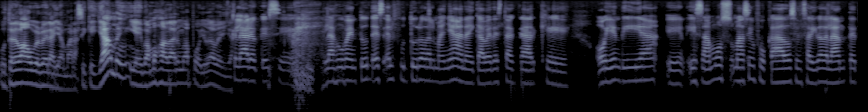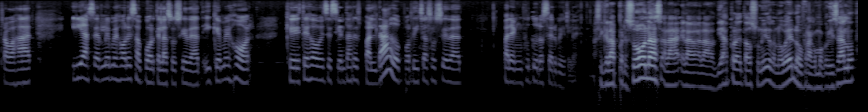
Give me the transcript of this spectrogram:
ustedes van a volver a llamar. Así que llamen y ahí vamos a dar un apoyo de Bella. Claro que sí. La juventud es el futuro del mañana y cabe destacar que hoy en día eh, estamos más enfocados en salir adelante, trabajar y hacerle mejores aportes a la sociedad. Y qué mejor que este joven se sienta respaldado por dicha sociedad para en un futuro servirle. Así que las personas, a la, a la- a la diáspora de Estados Unidos que no ven, los franco-macorizanos de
